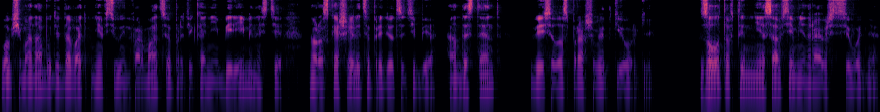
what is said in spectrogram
В общем, она будет давать мне всю информацию о протекании беременности, но раскошелиться придется тебе. Understand? Весело спрашивает Георгий. Золотов, ты мне совсем не нравишься сегодня.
